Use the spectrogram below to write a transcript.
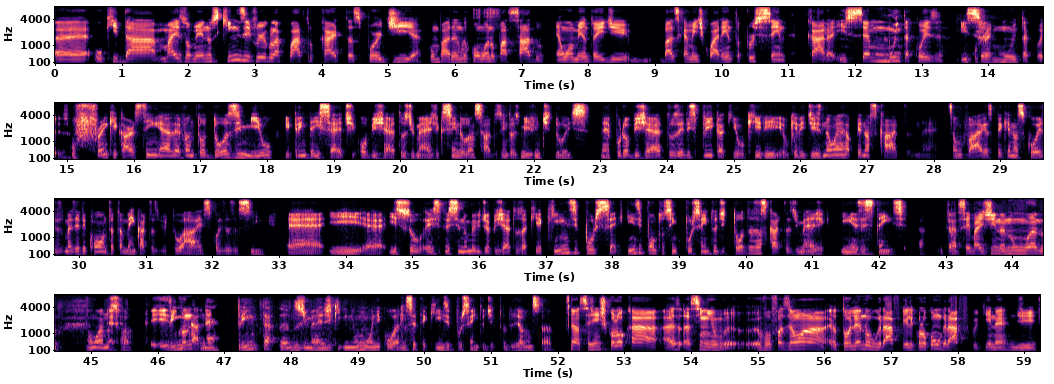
é, o que dá mais ou menos 15,4 cartas por dia, comparando Nossa. com o ano passado, é um aumento aí de basicamente 40%. Cara, isso é muita coisa. Isso é muita coisa. O Frank Karsten é, levantou 12.037 objetos de Magic sendo lançados em 2022. Né? Por objetos, ele explica que o que ele, o que ele diz não é apenas cartas, né? São várias pequenas coisas, mas ele conta também cartas virtuais, coisas assim. É, e é, isso, esse, esse número de objetos aqui é 15%, 15,5% de todas as cartas de Magic em existência. Tá? Então, Cara, você imagina num ano. Num ano é, só. E, 30, quando... né? 30 anos de Magic, em um único ano você ter 15% de tudo já lançado. Não, se a gente colocar, assim, eu, eu vou fazer uma. Eu tô olhando o gráfico, ele colocou um gráfico aqui, né? De,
